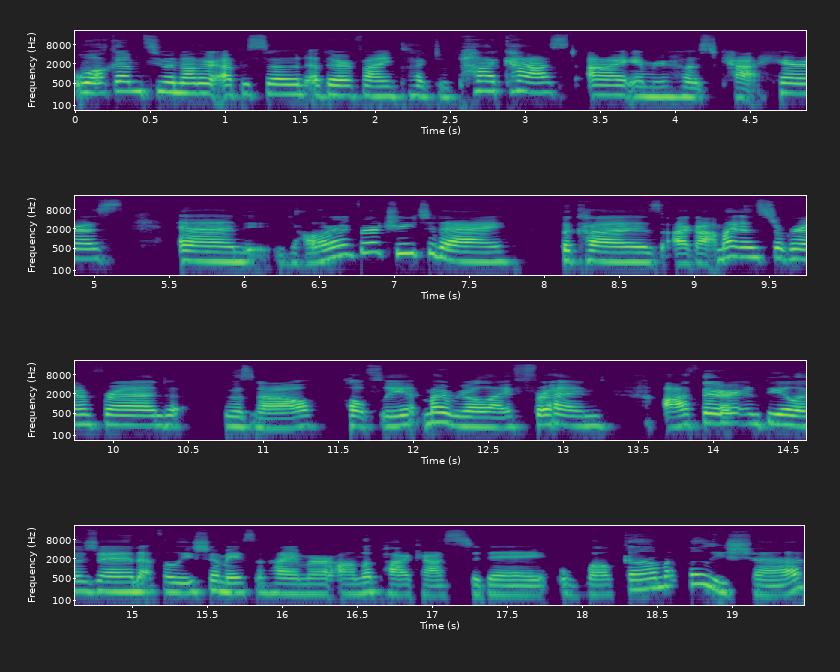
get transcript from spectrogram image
Welcome to another episode of the Refined Collective podcast. I am your host, Kat Harris, and y'all are in for a treat today because I got my Instagram friend, who is now hopefully my real life friend, author and theologian Phylicia Masonheimer on the podcast today. Welcome, Phylicia.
